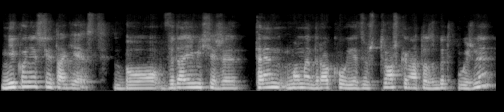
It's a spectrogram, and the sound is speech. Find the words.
Niekoniecznie tak jest, bo wydaje mi się, że ten moment roku jest już troszkę na to zbyt późny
